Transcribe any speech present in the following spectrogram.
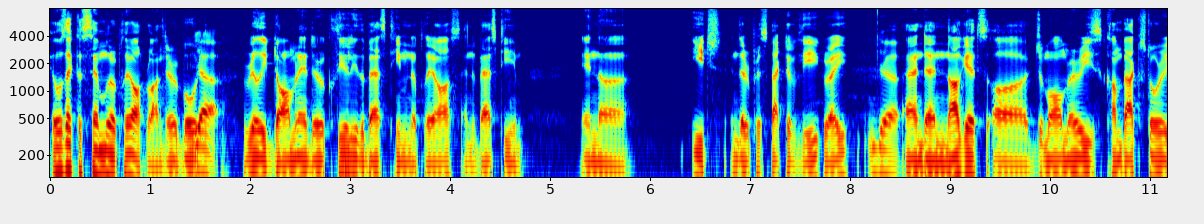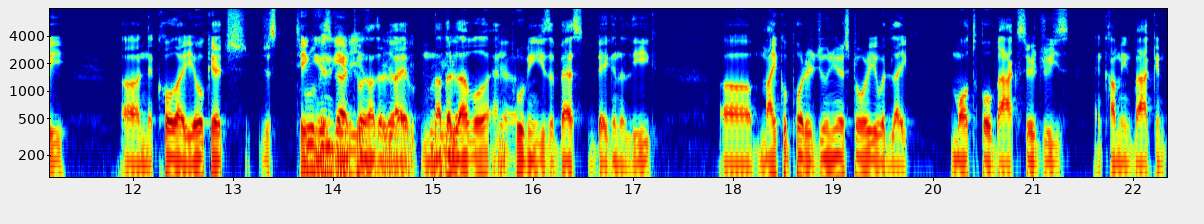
it was like a similar playoff run. They were both Yeah. really dominant. They were clearly the best team in the playoffs and the best team in uh each in their respective league, right? Yeah. And then Nuggets, uh, Jamal Murray's comeback story, uh, Nikola Jokic just taking his Proving that game to another yeah, le- another level and proving he's the best big in the league. Uh, Michael Porter Jr. story with like multiple back surgeries and coming back and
